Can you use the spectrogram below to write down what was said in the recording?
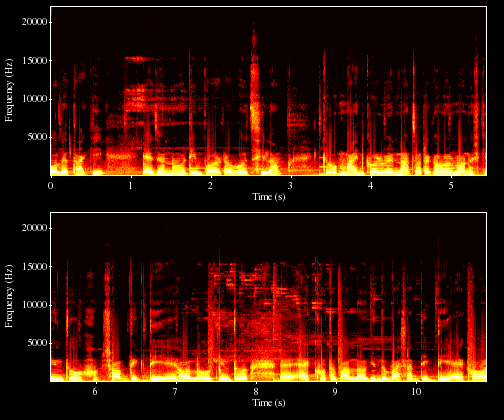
বলে থাকি। এজন্য ডিম পরোটা বলছিলাম। কেউ মাইন্ড করবেন না, চট্টগ্রামের মানুষ কিন্তু সব দিক দিয়ে হলো কিন্তু এক হতে পারলেও কিন্তু বাসার দিক দিয়ে এক হওয়া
